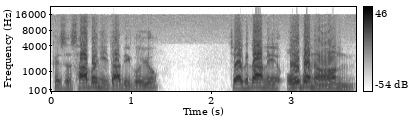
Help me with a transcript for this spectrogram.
그래서 4번이 답이고요. 자, 그 다음에 5번은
